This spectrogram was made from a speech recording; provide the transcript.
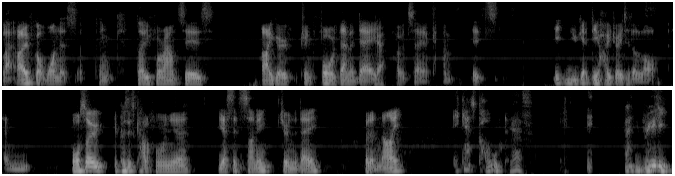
Like I've got one that's I think 34 ounces. I go drink four of them a day. Yeah. I would say at camp. It's it, you get dehydrated a lot, and also because it's California. Yes, it's sunny during the day, but at night it gets cold. Yes. It, it really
